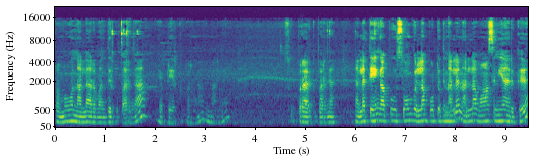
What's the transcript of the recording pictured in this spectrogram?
ரொம்பவும் நல்லா வந்திருக்கு பாருங்கள் எப்படி இருக்கு பாருங்கள் அதனால சூப்பராக இருக்குது பாருங்கள் நல்லா தேங்காய் பூ சோம்பு எல்லாம் போட்டதுனால நல்லா வாசனையாக இருக்குது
